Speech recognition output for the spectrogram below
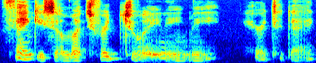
Thank you so much for joining me here today.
